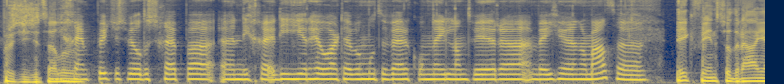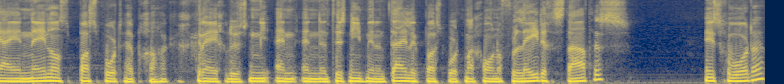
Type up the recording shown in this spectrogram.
Precies hetzelfde. Die geen putjes wilden scheppen. En die, die hier heel hard hebben moeten werken om Nederland weer uh, een beetje normaal te... Ik vind zodra jij een Nederlands paspoort hebt gekregen... Dus niet, en, en het is niet meer een tijdelijk paspoort... maar gewoon een volledige status is geworden.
